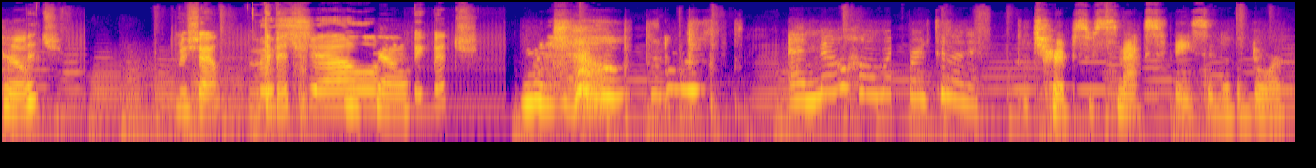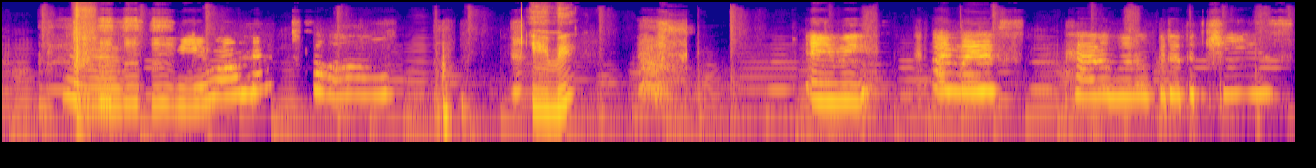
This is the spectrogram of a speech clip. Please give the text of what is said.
Bitch. Michelle. The bitch. Michelle. Michelle. Big bitch. Michelle. and no homework for tonight. Trips smacks face into the door. See you all next fall. Amy. Amy, I might have had a little bit of the cheese.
